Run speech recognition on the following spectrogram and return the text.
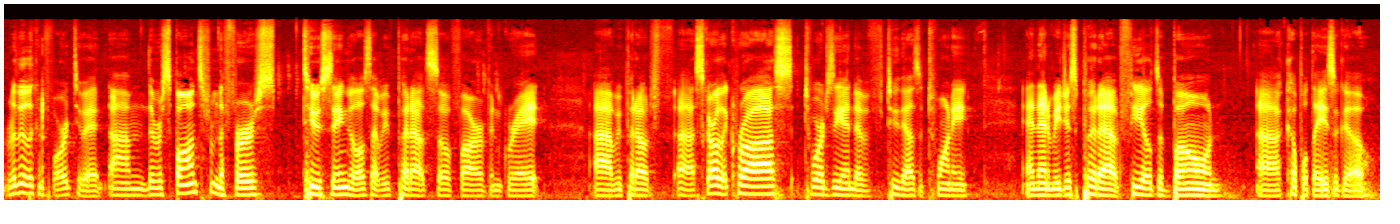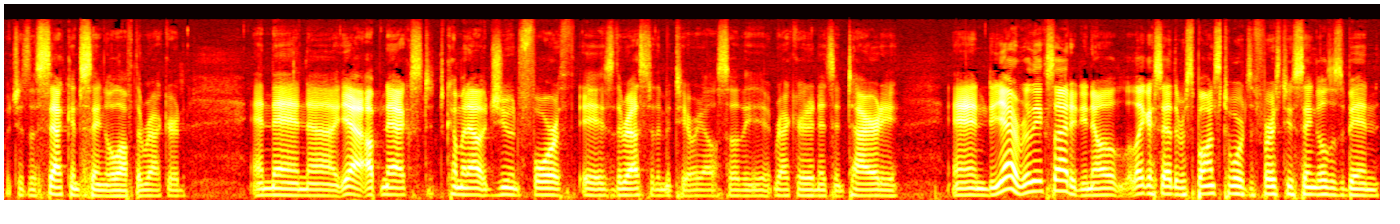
Really looking forward to it. Um, the response from the first two singles that we've put out so far have been great. Uh, we put out uh, Scarlet Cross towards the end of 2020, and then we just put out Fields of Bone uh, a couple days ago, which is the second single off the record. And then, uh, yeah, up next, coming out June 4th, is the rest of the material, so the record in its entirety and yeah, really excited. You know, like I said, the response towards the first two singles has been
